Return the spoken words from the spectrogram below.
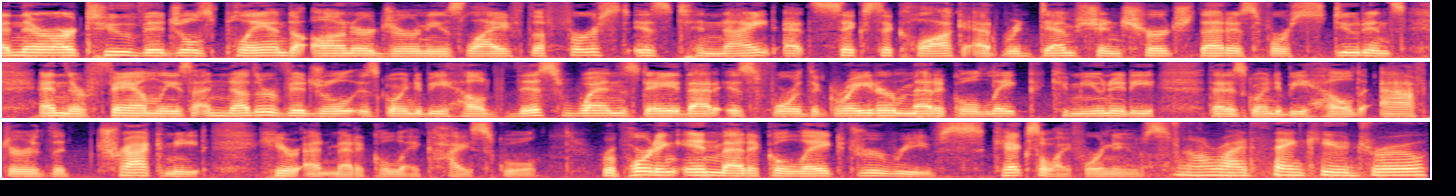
And there are two vigils planned to honor Journey's life. The first is tonight at 6 o'clock at Redemption Church. That is for students and their families. Another vigil is going to be held this Wednesday. That is for the greater Medical Lake community. That is going to be held after the track meet here at Medical Lake High School. Reporting in Medical Lake, Drew Reeves, KXLY4 News. All right. Thank you, Drew.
